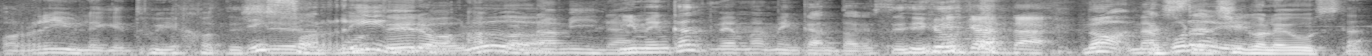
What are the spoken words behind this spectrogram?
horrible que tu viejo te es lleve horrible, putero boludo. con una mina. Y me encanta, me, me encanta que se diga. Me encanta. no, me acuerdo a este que, chico le gusta.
